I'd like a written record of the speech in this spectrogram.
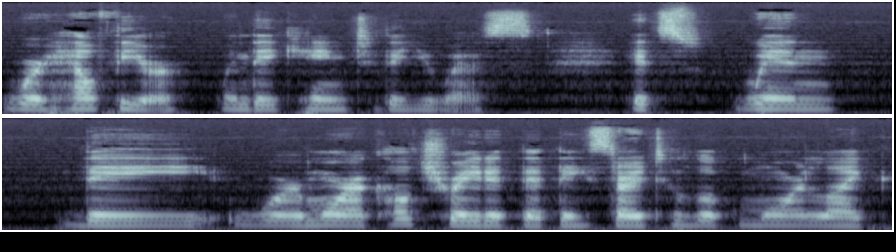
were healthier when they came to the U.S. It's when they were more acculturated that they started to look more like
